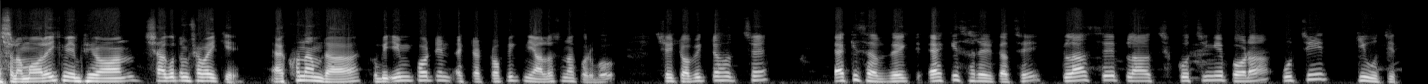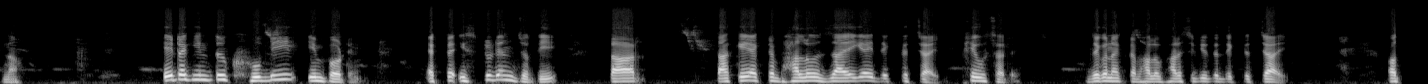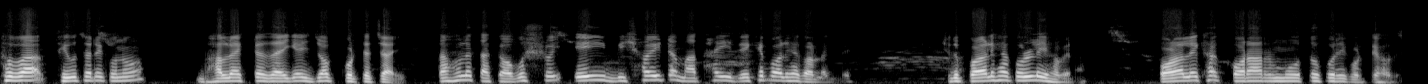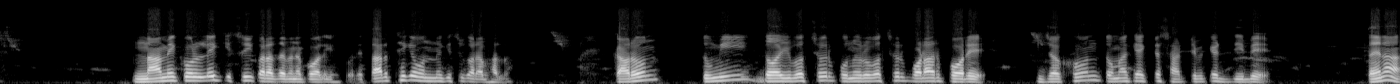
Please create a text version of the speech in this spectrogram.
আসসালামু আলাইকুম এভরিওয়ান, স্বাগতম সবাইকে। এখন আমরা খুবই ইম্পর্টেন্ট একটা টপিক নিয়ে আলোচনা করব। সেই টপিকটা হচ্ছে একই সাবজেক্ট একই স্যারের কাছে ক্লাসে প্লাস কোচিং এ পড়া উচিত কি উচিত না? এটা কিন্তু খুবই ইম্পর্টেন্ট একটা স্টুডেন্ট যদি তার, তাকে একটা ভালো জায়গায় দেখতে চায় ফিউচারে যে কোনো একটা ভালো ভার্সিটিতে দেখতে চায়, অথবা ফিউচারে কোনো ভালো একটা জায়গায় জব করতে চাই, তাহলে তাকে অবশ্যই এই বিষয়টা মাথায় রেখে পড়ালেখা করা লাগবে। শুধু পড়ালেখা করলেই হবে না, পড়ালেখা করার মতো করে করতে হবে। নামে করলে কিছুই করা যাবে না পড়ালেখা করে, তার থেকে অন্য কিছু করা ভালো। কারণ তুমি দশ বছর, পনেরো বছর পড়ার পরে যখন তোমাকে একটা সার্টিফিকেট দিবে, তাই না?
